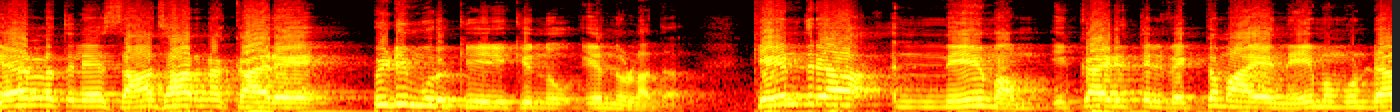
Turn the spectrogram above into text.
കേരളത്തിലെ സാധാരണക്കാരെ പിടിമുറുക്കിയിരിക്കുന്നു എന്നുള്ളത്. കേന്ദ്ര നിയമം ഇക്കാര്യത്തിൽ വ്യക്തമായ നിയമമുണ്ട്.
